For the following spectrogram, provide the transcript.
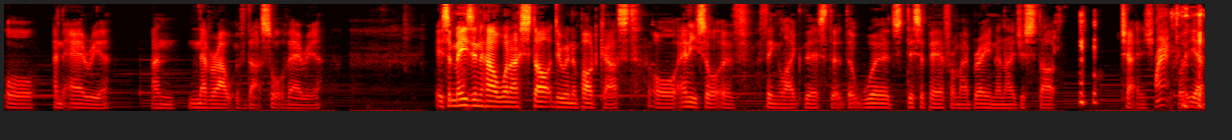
or an area, and never out of that sort of area. It's amazing how when I start doing a podcast or any sort of thing like this, that that words disappear from my brain and I just start chatting. Shit. But yeah,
